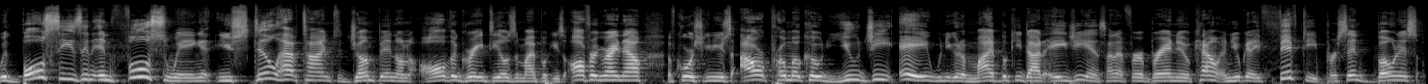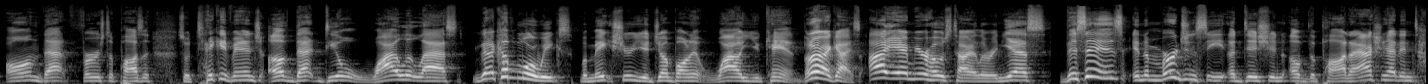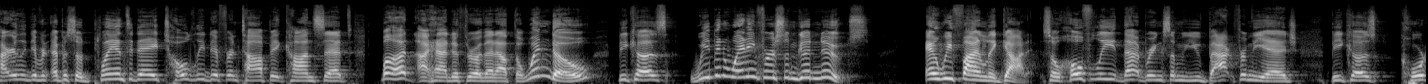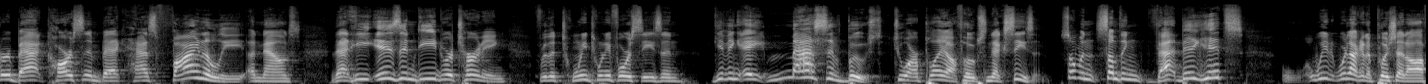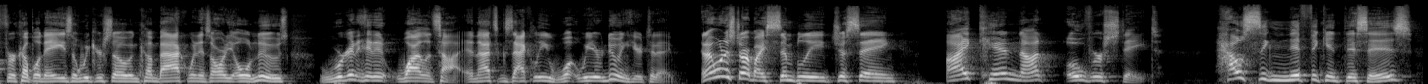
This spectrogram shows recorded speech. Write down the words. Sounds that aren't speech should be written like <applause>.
With bowl season in full swing, you still have time to jump in on all the great deals that MyBookie's is offering right now. Of course, you can use our promo code UGA when you go to mybookie.ag and sign up for a brand new account, and you'll get a 50% bonus on that first deposit. So take advantage of that deal while it lasts. You've got a couple more weeks, but make sure you jump on it while you can. But all right, guys, I am your host, Tyler, and yes, this is an emergency edition of the pod. I actually had an entirely different episode planned today today, totally different topic, concept, but I had to throw that out the window because we've been waiting for some good news and we finally got it. So hopefully that brings some of you back from the edge because quarterback Carson Beck has finally announced that he is indeed returning for the 2024 season, giving a massive boost to our playoff hopes next season. So when something that big hits, we, we're not going to push that off for a couple of days, a week or so, and come back when it's already old news. We're going to hit it while it's hot. And that's exactly what we are doing here today. And I want to start by simply just saying I cannot overstate how significant this is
